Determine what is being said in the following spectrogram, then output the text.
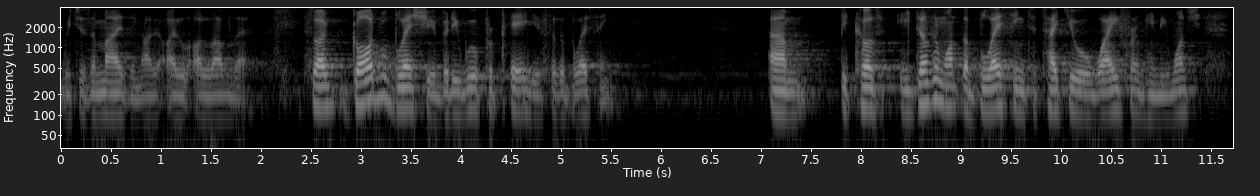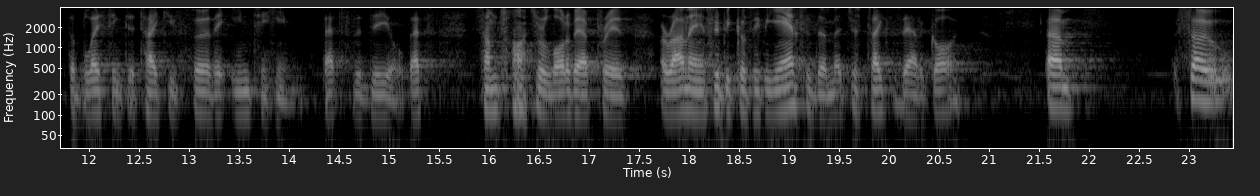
which is amazing. I, I, I love that. So God will bless you, but he will prepare you for the blessing. Um, because he doesn't want the blessing to take you away from him. He wants the blessing to take you further into Him. That's the deal. That's sometimes where a lot of our prayers are unanswered because if He answered them, it just takes us out of God. Um, so,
